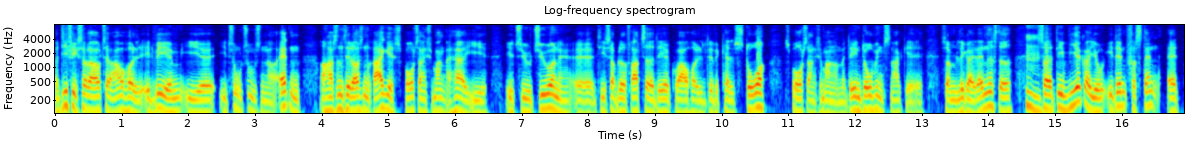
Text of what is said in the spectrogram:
Og de fik så lov til at afholde et VM i, øh, i 2018, og har sådan set også en række sportsarrangementer her i, i 2020'erne. Øh, de er så blevet frataget det at kunne afholde det, der kaldes store sportsarrangementer, men det er en dopingsnak, øh, som ligger et andet sted. Mm. Så det virker jo i den forstand, at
